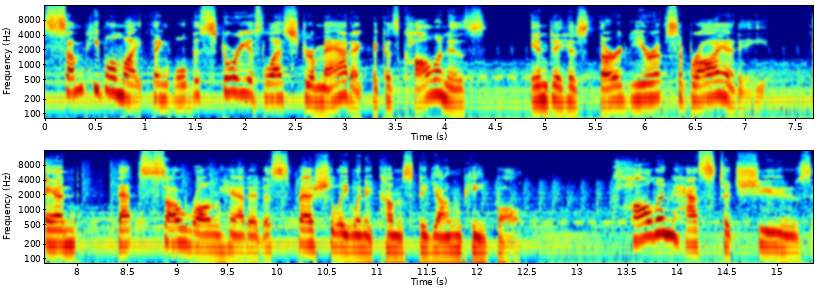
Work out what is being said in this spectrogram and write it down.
Some people might think, well, this story is less dramatic because Colin is into his third year of sobriety. And that's so wrongheaded, especially when it comes to young people. Colin has to choose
